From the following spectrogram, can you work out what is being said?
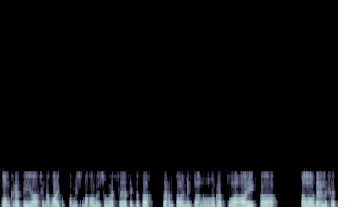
konkretiaa siinä vaikuttamismahdollisuudessa ja sitten taas tähän toimintaan uhrattua aikaa. Taloudelliset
